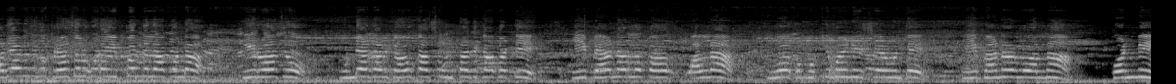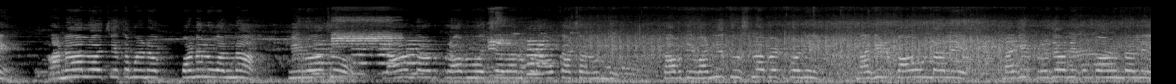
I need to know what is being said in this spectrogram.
అదేవిధంగా ప్రజలు కూడా ఇబ్బంది లేకుండా ఈరోజు ఉండేదానికి అవకాశం ఉంటుంది కాబట్టి ఈ బ్యానర్ల వలన వల్ల ఇంకొక ముఖ్యమైన విషయం ఉంటే ఈ బ్యానర్ల వలన కొన్ని అనాలోచితమైన పనుల వలన ఈరోజు లా అండ్ ఆర్డర్ ప్రాబ్లం వచ్చేదానికి కూడా అవకాశాలు ఉంది. కాబట్టి ఇవన్నీ దృష్టిలో పెట్టుకొని నగిరి బాగుండాలి నగిరి ప్రజానీకం బాగుండాలి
